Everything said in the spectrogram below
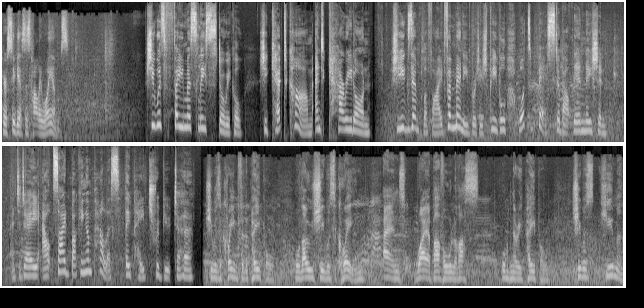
Here's CBS's Holly Williams. She was famously stoical. She kept calm and carried on. She exemplified for many British people what's best about their nation. And today, outside Buckingham Palace, they paid tribute to her. She was a queen for the people, although she was the queen and way above all of us ordinary people. She was human,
